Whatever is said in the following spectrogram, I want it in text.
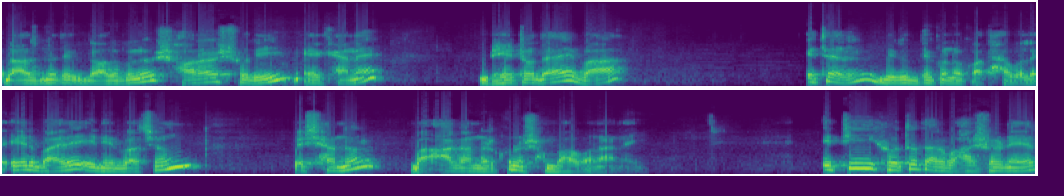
রাজনৈতিক দলগুলো সরাসরি এখানে ভেটো দেয় বা এটার বিরুদ্ধে কোনো কথা বলে। এর বাইরে এই নির্বাচন পেছানোর বা আগানোর কোনো সম্ভাবনা নেই। এটি হতো তার ভাষণের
